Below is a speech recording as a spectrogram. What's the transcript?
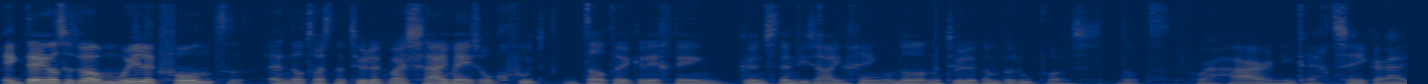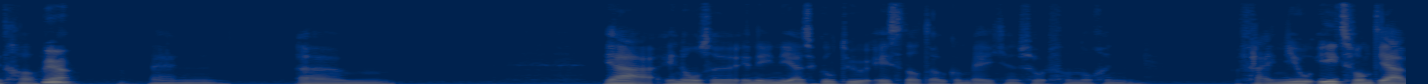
Ik denk dat ze het wel moeilijk vond. En dat was natuurlijk waar zij mee is opgevoed. Dat ik richting kunst en design ging. Omdat dat natuurlijk een beroep was. Dat voor haar niet echt zekerheid gaf. Ja, En ehm, ja, in, onze, in de Indiase cultuur is dat ook een beetje een soort van nog een vrij nieuw iets. Want ja,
